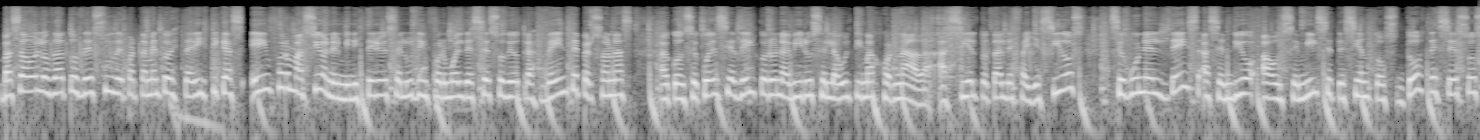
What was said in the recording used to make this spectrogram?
Basado en los datos de su Departamento de Estadísticas e Información, el Ministerio de Salud informó el deceso de otras 20 personas a consecuencia del coronavirus en la última jornada. Así, el total de fallecidos, según el DEIS, ascendió a 11.000 1.702 decesos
